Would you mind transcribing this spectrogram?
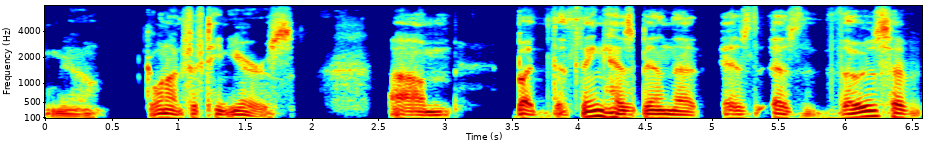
you know, going on 15 years. Um, but the thing has been that as as those have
